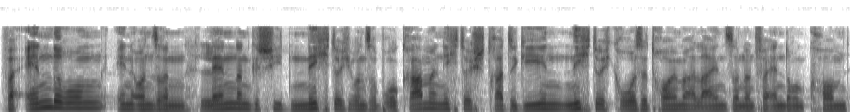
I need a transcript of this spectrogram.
Veränderung in unseren Ländern geschieht nicht durch unsere Programme, nicht durch Strategien, nicht durch große Träume allein, sondern Veränderung kommt,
